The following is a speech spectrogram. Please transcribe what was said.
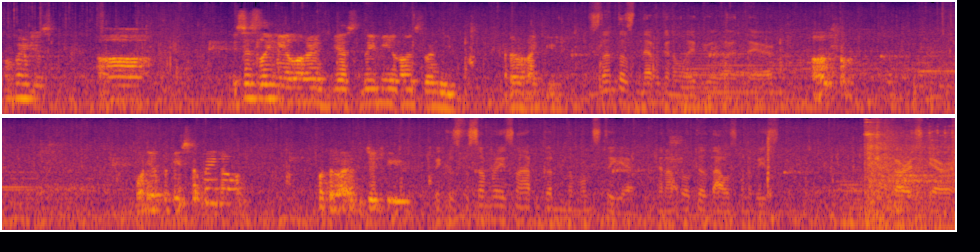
Four pages. Oh. It says leave me alone. Yes, leave me alone, Slendy. I don't like you. Slender's never gonna leave you alone there. Oh. What do you have to be so mean on? What did I have to do to you? Because for some reason I haven't gotten the monster yet, and I thought that that was gonna be very scary.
